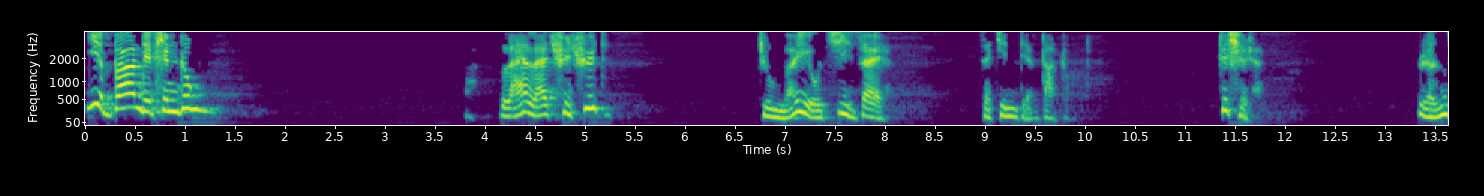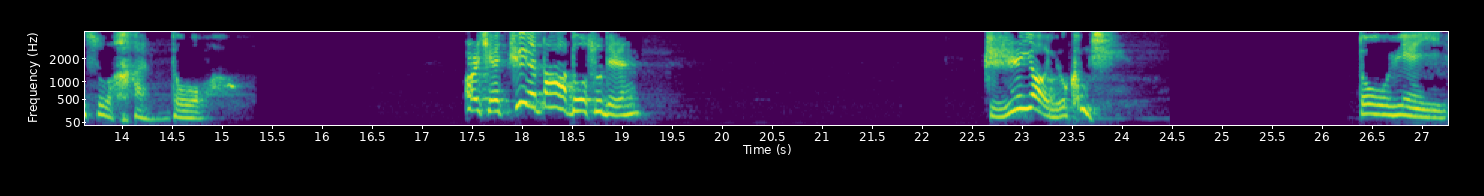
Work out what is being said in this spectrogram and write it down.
一般的听众，来来去去的，就没有记载在经典当中的。这些人人数很多，而且绝大多数的人，只要有空闲，都愿意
